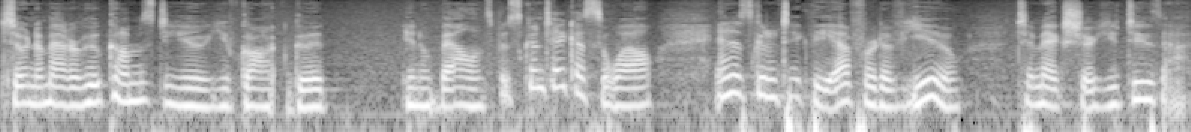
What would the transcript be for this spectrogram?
So no matter who comes to you, you've got good, you know, balance. But it's going to take us a while, and it's going to take the effort of you to make sure you do that.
